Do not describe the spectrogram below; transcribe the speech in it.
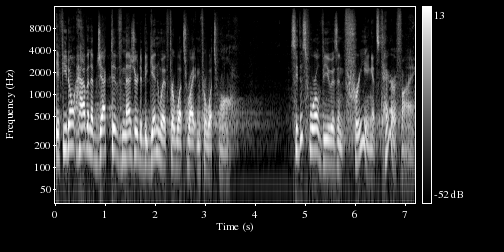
if you don't have an objective measure to begin with for what's right and for what's wrong? See, this worldview isn't freeing, it's terrifying.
